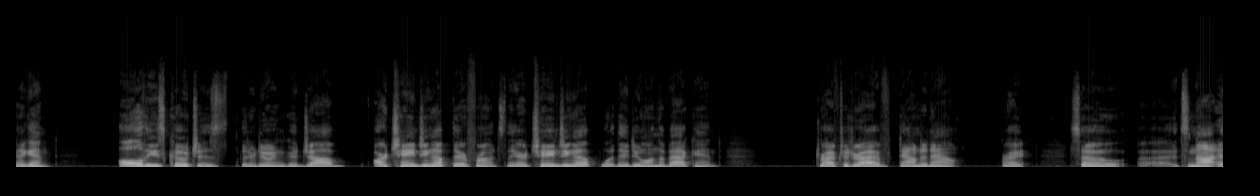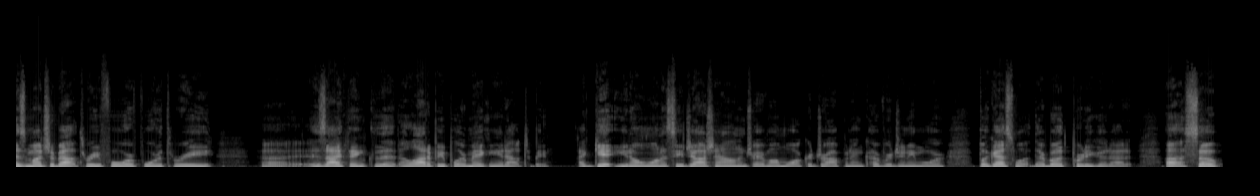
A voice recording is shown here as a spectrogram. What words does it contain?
And again, all these coaches that are doing a good job are changing up their fronts. They are changing up what they do on the back end. Drive to drive, down to down, right? So uh, it's not as much about 3 4, 4 3 uh, as I think that a lot of people are making it out to be. I get you don't want to see Josh Allen and Travon Walker dropping in coverage anymore, but guess what? They're both pretty good at it. Uh, so,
